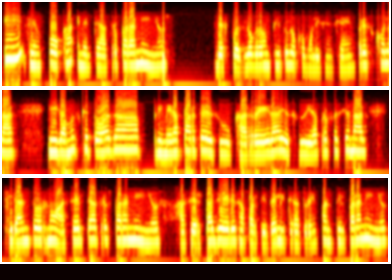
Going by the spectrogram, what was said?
y se enfoca en el teatro para niños. Después logra un título como licenciada en preescolar y digamos que toda esa primera parte de su carrera y de su vida profesional gira en torno a hacer teatros para niños, hacer talleres a partir de literatura infantil para niños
